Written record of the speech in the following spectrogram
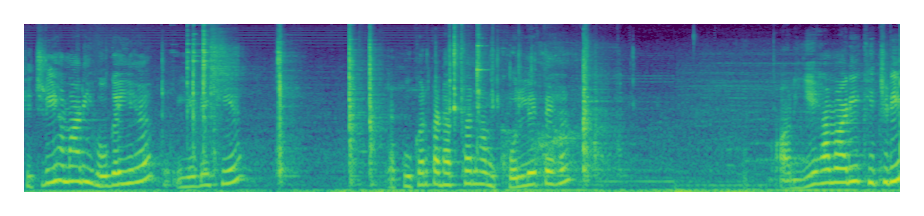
खिचड़ी हमारी हो गई है। ये देखिए। कुकर का ढक्कन हम खोल लेते हैं। और ये हमारी खिचड़ी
